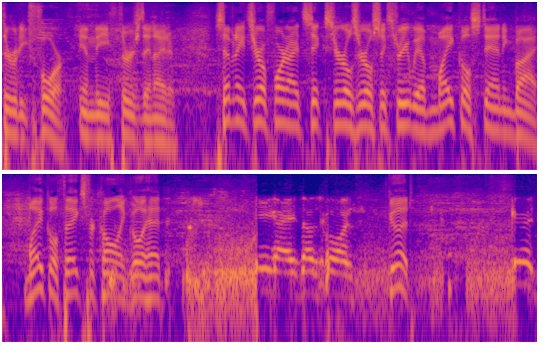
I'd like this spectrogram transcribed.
34 in the Thursday nighter. 780 496 0063. We have Michael standing by. Michael, thanks for calling. Go ahead. Hey guys, how's it going? Good. Good.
